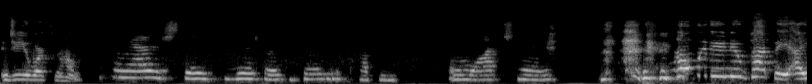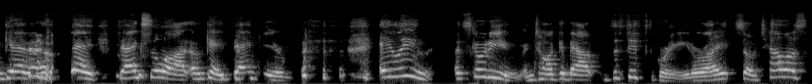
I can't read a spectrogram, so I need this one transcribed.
and do your work from home? I'd rather stay here so I can play with the puppy and watch him. Home with your new puppy. I get it. Okay. Thanks a lot. Okay. Thank you. Ailene, let's go to you and talk about the fifth grade. All right. So tell us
